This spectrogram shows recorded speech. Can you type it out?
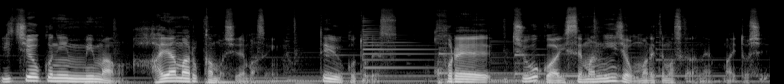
1億人未満早まるかもしれませんよ。っていうことです。これ、中国は1000万人以上生まれてますからね、毎年。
